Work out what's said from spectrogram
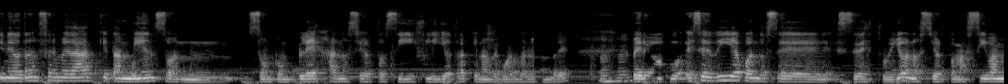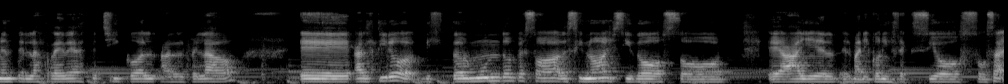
Tiene otra enfermedad que también son, son complejas, ¿no es cierto? Sífilis y otras que no recuerdo el nombre. Pero ese día cuando se, se, destruyó, ¿no es cierto? Masivamente en las redes a este chico, al, al pelado, eh, al tiro todo el mundo empezó a decir, no, es idoso, eh, hay el, el, maricón infeccioso, o sea,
